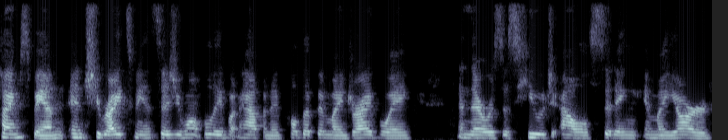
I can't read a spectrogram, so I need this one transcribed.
time span. And she writes me and says you won't believe what happened. I pulled up in my driveway and there was this huge owl sitting in my yard.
